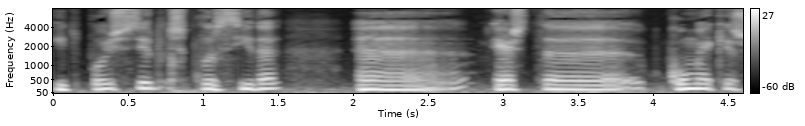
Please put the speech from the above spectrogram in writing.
e depois ser esclarecida uh, esta como é que as,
